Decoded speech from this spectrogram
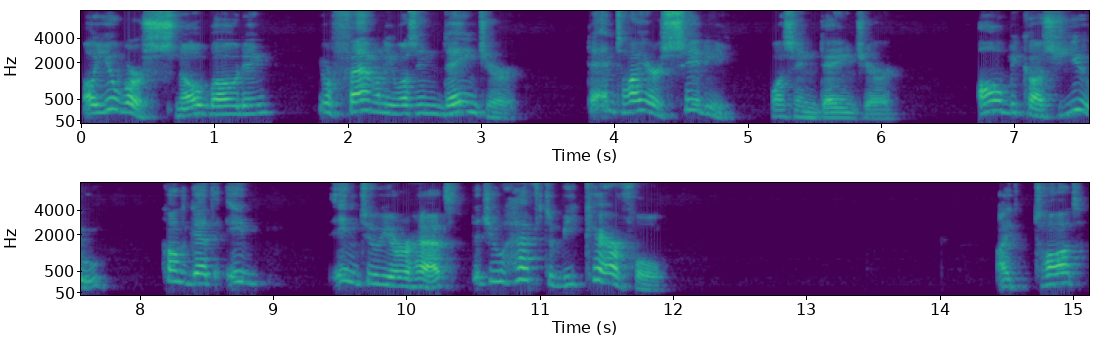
while you were snowboarding, your family was in danger. The entire city was in danger. All because you can't get in, into your head that you have to be careful. I thought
